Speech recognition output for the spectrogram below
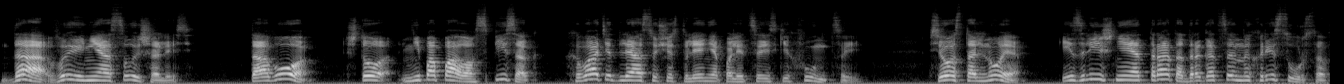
Да, вы не ослышались. Того, что не попало в список, хватит для осуществления полицейских функций. Все остальное – излишняя трата драгоценных ресурсов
